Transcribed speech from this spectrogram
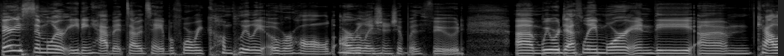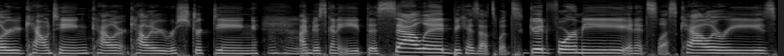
very similar eating habits, I would say, before we completely overhauled Mm-hmm. our relationship with food. Um, we were definitely more in the um, calorie counting, calorie calorie restricting. Mm-hmm. I'm just going to eat this salad because that's what's good for me and it's less calories.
